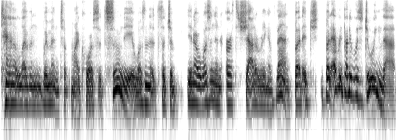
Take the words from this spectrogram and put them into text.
10, 11 women took my course at SUNY. It wasn't such a, you know, it wasn't an earth shattering event, but it, but everybody was doing that.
